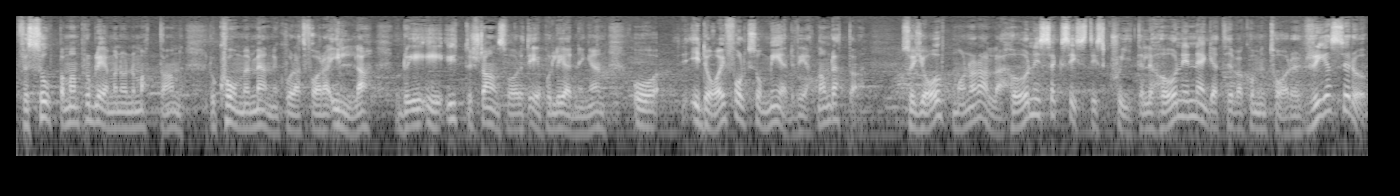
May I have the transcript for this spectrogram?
För sopar man problemen under mattan, då kommer människor att fara illa. Och det är yttersta ansvaret är på ledningen. Och idag är folk så medvetna om detta. Så jag uppmanar alla, hör ni sexistisk skit eller hör ni negativa kommentarer, res er upp.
